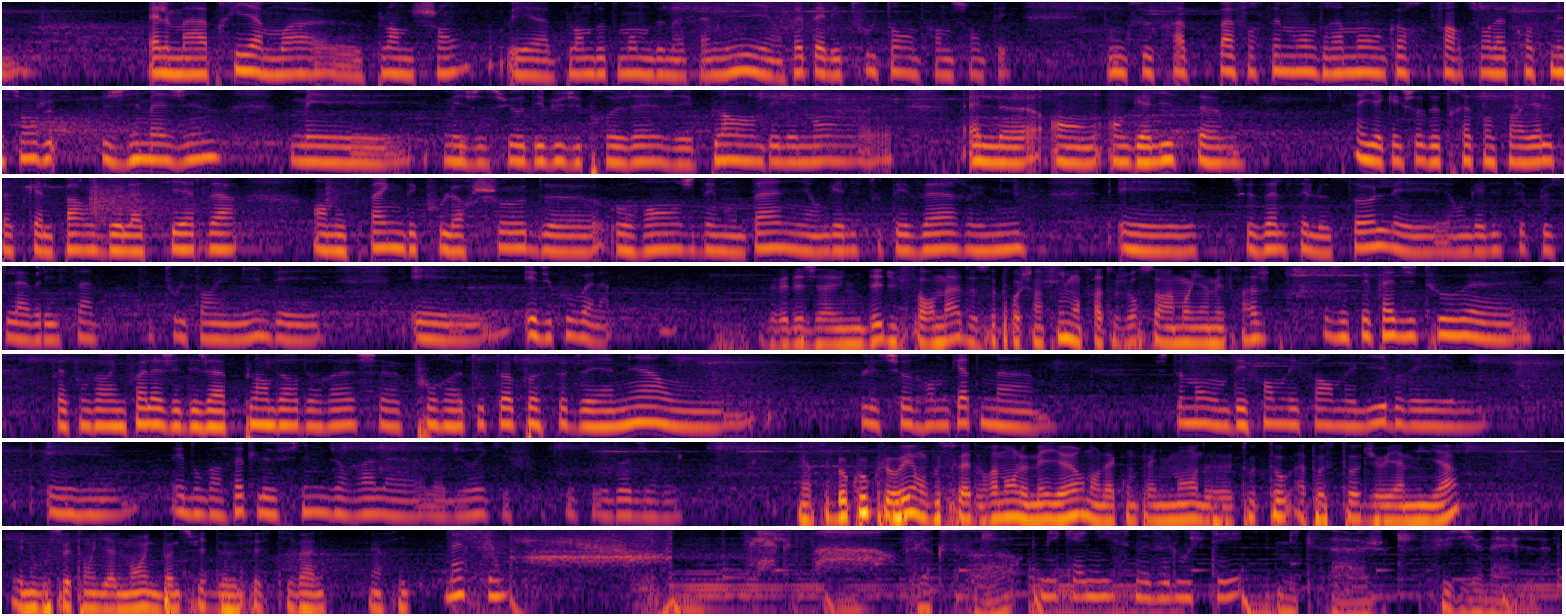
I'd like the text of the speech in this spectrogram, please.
elle m'a appris à moi plein de chants et à plein d'autres membres de ma famille. Et en fait, elle est tout le temps en train de chanter. Donc ce sera pas forcément vraiment encore, enfin sur la transmission, j'imagine, mais, mais je suis au début du projet, j'ai plein d'éléments. Elle, en Galice, il y a quelque chose de très sensoriel parce qu'elle parle de la sierra en Espagne, des couleurs chaudes, euh, orange, des montagnes. Et en Galice, tout est vert, humide. Et chez elle, c'est le sol. Et en Galice, c'est plus la brisa, c'est tout le temps humide. Et, et, du coup, voilà. Vous avez déjà une idée du format de ce prochain film? On sera toujours sur un moyen métrage? Je ne sais pas du tout. Euh, parce qu'encore une fois, là, j'ai déjà plein d'heures de rush. Pour euh, tout top post de Joyamia, on... le CIO 34 m'a justement on défend les formes libres et, et, donc en fait le film durera la, durée qu'il doit durer. Merci beaucoup Chloé, on vous souhaite vraiment le meilleur dans l'accompagnement de Tutto Aposto Gioia Mia et nous vous souhaitons également une bonne suite de festival. Merci. Merci. Fluxfort. Fluxfort, Mécanisme velouté. mixage fusionnel.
